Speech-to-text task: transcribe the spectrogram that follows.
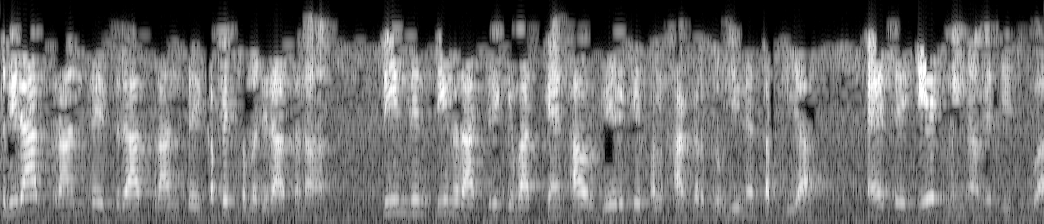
त्रिरात प्रांते त्रिरात प्रांते कपित बदिरासन तीन दिन, तीन रात्रि के बाद कैथा और बेर के फल खाकर ध्रुव जी ने तप किया। ऐसे एक महीना व्यतीत हुआ।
